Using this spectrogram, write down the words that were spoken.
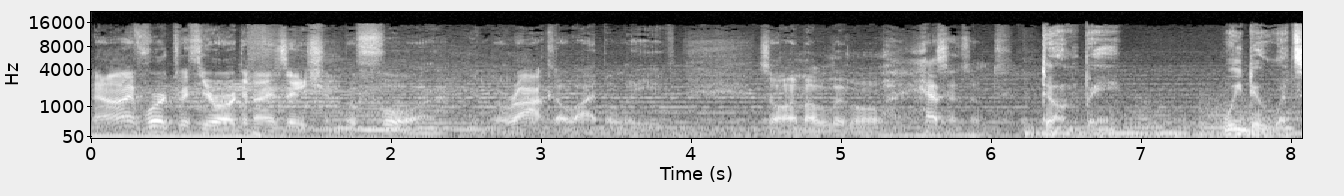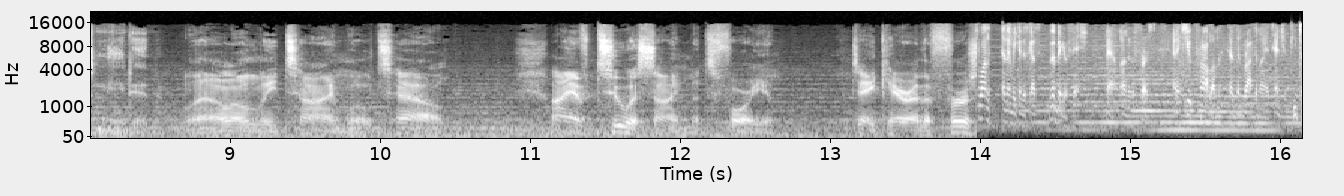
Now, I've worked with your organization before, in Morocco, I believe, so I'm a little hesitant. Don't be. We do what's needed. Well, only time will tell. I have two assignments for you. Take care of the first.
